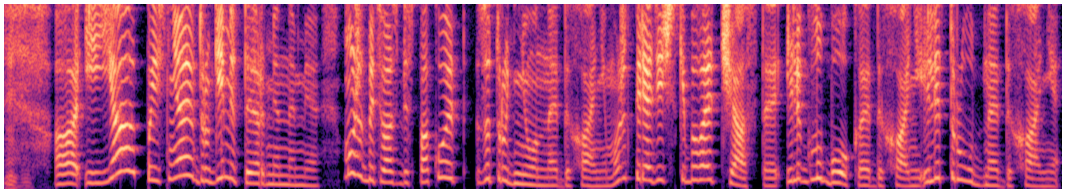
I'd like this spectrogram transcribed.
Угу. И я поясняю другими терминами. Может быть, вас беспокоит затрудненное дыхание, может, периодически бывает частое или глубокое дыхание, или трудное дыхание,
